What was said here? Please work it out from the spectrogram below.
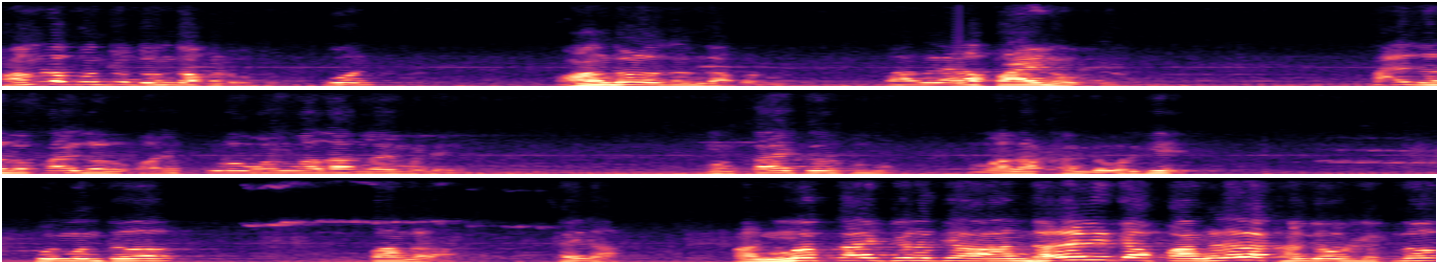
थांबलं पण तो धंदाकड होतो. कोण? आंधळ धंदाकड होतो. पांगळ्याला पाय नव्हते. काय झालं? काय झालं? अरे पुढं वनवा लागलाय म्हणे. मग काय कर तू? मला खांद्यावर घे. कोण म्हणत? पांगळा. है ना? आणि मग काय केलं? त्या आंधळ्याने त्या पांगळ्याला खांद्यावर घेतलं.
